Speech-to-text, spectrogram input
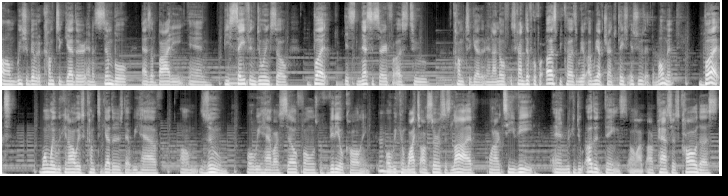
Um, we should be able to come together and assemble as a body and be mm. safe in doing so. But it's necessary for us to come together. And I know it's kind of difficult for us because we we have transportation issues at the moment. But one way we can always come together is that we have um, Zoom or we have our cell phones with video calling, mm-hmm. or we can mm-hmm. watch our services live on our TV, and we can do other things. Um, our, our pastors called us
